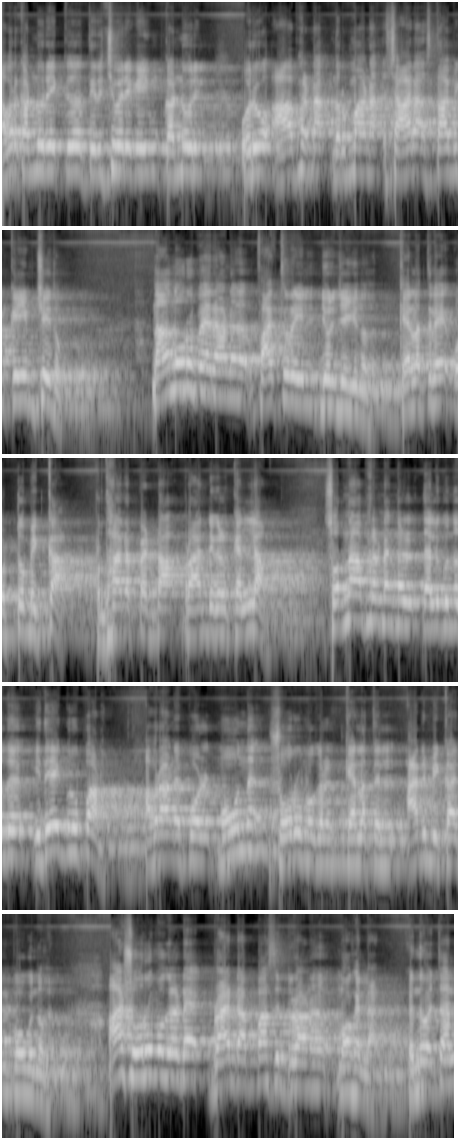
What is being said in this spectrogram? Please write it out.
അവർ കണ്ണൂരേക്ക് തിരിച്ചു വരികയും കണ്ണൂരിൽ ഒരു ആഭരണ നിർമ്മാണ ശാല സ്ഥാപിക്കുകയും ചെയ്തു. നാനൂറ് പേരാണ് ഫാക്ടറിയിൽ ജോലി ചെയ്യുന്നത്. കേരളത്തിലെ ഒട്ടുമിക്ക പ്രധാനപ്പെട്ട ബ്രാൻഡുകൾക്കെല്ലാം സ്വർണാഭരണങ്ങൾ നൽകുന്നത് ഇതേ ഗ്രൂപ്പാണ്. അവരാണ് ഇപ്പോൾ മൂന്ന് ഷോറൂമുകൾ കേരളത്തിൽ ആരംഭിക്കാൻ പോകുന്നത്. ആ ഷോറൂമുകളുടെ ബ്രാൻഡ് അംബാസിഡറാണ് മോഹൻലാൽ. എന്ന് വെച്ചാൽ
